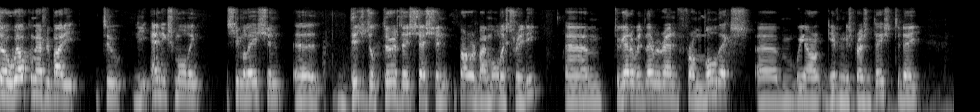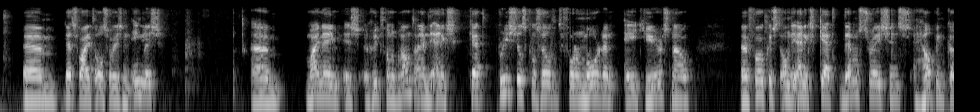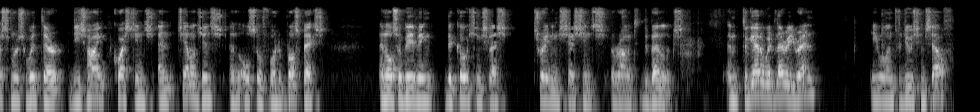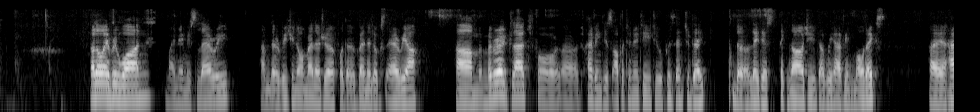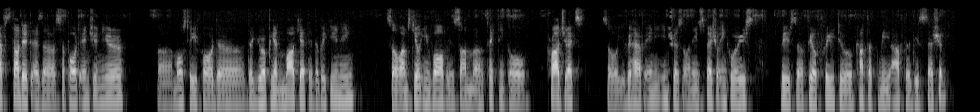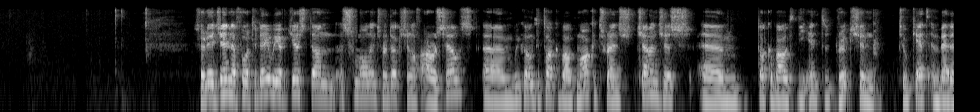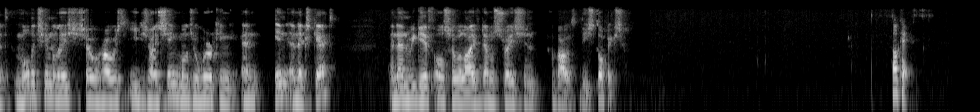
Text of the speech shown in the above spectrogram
So welcome everybody to the NX Molding Simulation uh, Digital Thursday session powered by Moldex 3D. Um, together with Larry Wren from Moldex, um, we are giving this presentation today. Um, that's why it also is in English. Um, my name is Ruud van der Brand. I am the NX CAD pre-sales consultant for more than eight years now focused on the NX-CAD demonstrations, helping customers with their design questions and challenges, and also for the prospects, and also giving the coaching slash training sessions around the Benelux. And together with Larry Wren, he will introduce himself. Hello, everyone. My name is Larry. I'm the regional manager for the Benelux area. Um, I'm very glad for uh, having this opportunity to present today the latest technology that we have in Moldex. I have started as a support engineer, uh, mostly for the, the European market at the beginning. So I'm still involved in some uh, technical projects. So if you have any interest or any special inquiries, please uh, feel free to contact me after this session. So the agenda for today, we have just done a small introduction of ourselves. Um, we're going to talk about market trends, challenges, um, talk about the introduction to CAD embedded molding simulation. So how is the eDesign Sync module working and in NX-CAD? And then we give also a live demonstration about these topics. Okay,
